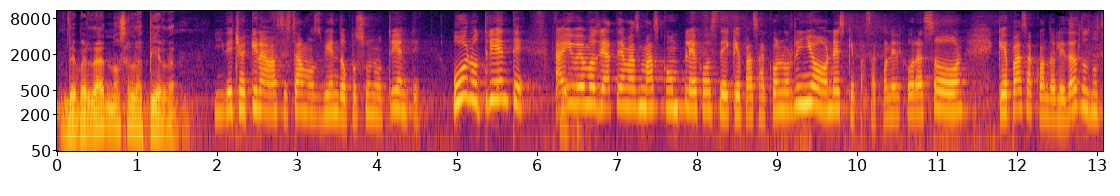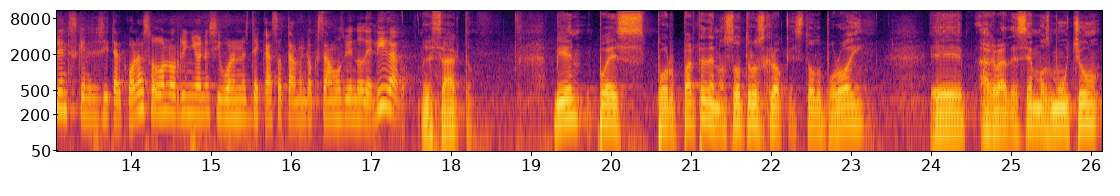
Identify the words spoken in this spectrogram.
De verdad, no se la pierdan. Y de hecho aquí nada más estamos viendo pues un nutriente. Un nutriente. Ahí vemos ya temas más complejos de qué pasa con los riñones, qué pasa con el corazón, qué pasa cuando le das los nutrientes que necesita el corazón, los riñones y bueno, en este caso también lo que estamos viendo del hígado. Exacto. Bien, pues por parte de nosotros creo que es todo por hoy. Eh, agradecemos mucho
